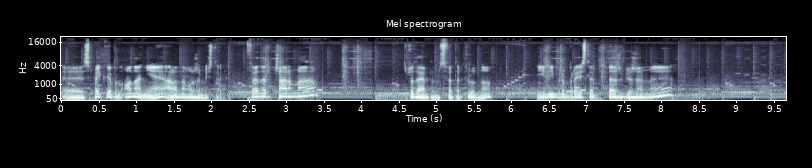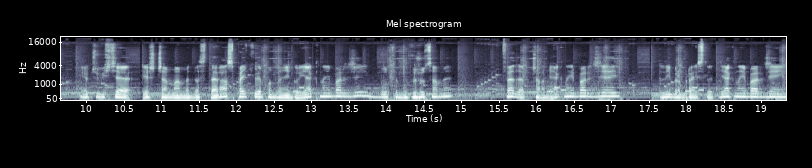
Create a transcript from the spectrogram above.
Yy, Spike Weapon, ona nie, ale ona może mieć tak. Feather Charma. Sprzedałem ten sweter, trudno. I Libra Bracelet też bierzemy. I oczywiście jeszcze mamy Dustera. Spike Weapon dla niego jak najbardziej. Buty mu wyrzucamy. Feather Charm jak najbardziej. Libra Bracelet jak najbardziej.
